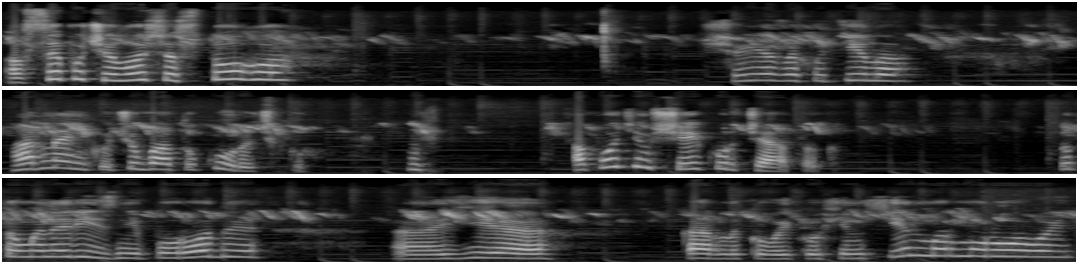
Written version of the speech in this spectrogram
А все почалося з того, що я захотіла гарненьку чубату курочку, а потім ще й курчаток. Тут у мене різні породи. Е, Є карликовий кохінхін мармуровий,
